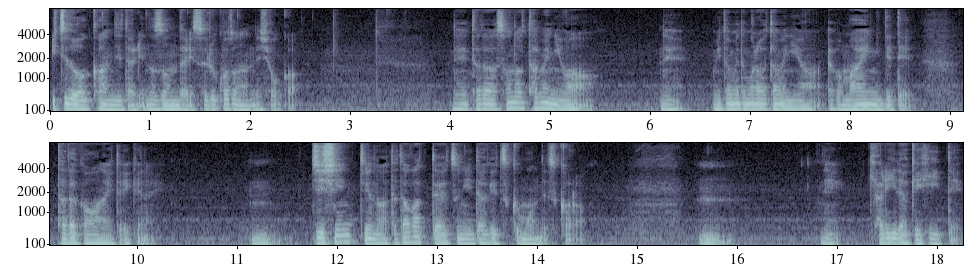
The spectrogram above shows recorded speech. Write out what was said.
一度は感じたり望んだりすることなんでしょうか。ねただそのためにはね認めてもらうためにはやっぱ前に出て戦わないといけない、うん、自信っていうのは戦ったやつにだけつくもんですから。うん。ねキャリーだけ引いて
